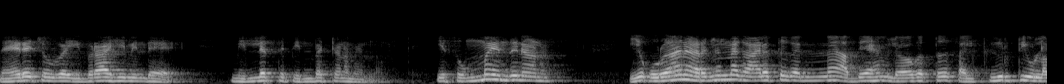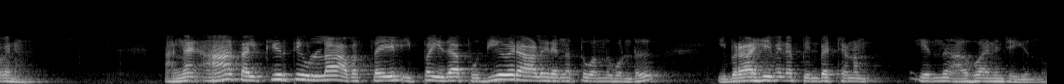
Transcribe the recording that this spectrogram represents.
നേരെ ചൊവ്വ ഇബ്രാഹിമിന്റെ മില്ലത്ത് പിൻപറ്റണമെന്നും. ഈ സുമ്മ എന്തിനാണ്? ഈ ഖുർആൻ ഇറങ്ങുന്ന കാലത്ത് തന്നെ അദ്ദേഹം ലോകത്ത് സൽകീർത്തിയുള്ളവനാണ്. അങ്ങനെ ആ സൽകീർത്തിയുള്ള അവസ്ഥയിൽ ഇപ്പം ഇതാ പുതിയ ഒരാൾ രംഗത്ത് വന്നുകൊണ്ട് ഇബ്രാഹീമിനെ പിൻപറ്റണം എന്ന് ആഹ്വാനം ചെയ്യുന്നു.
